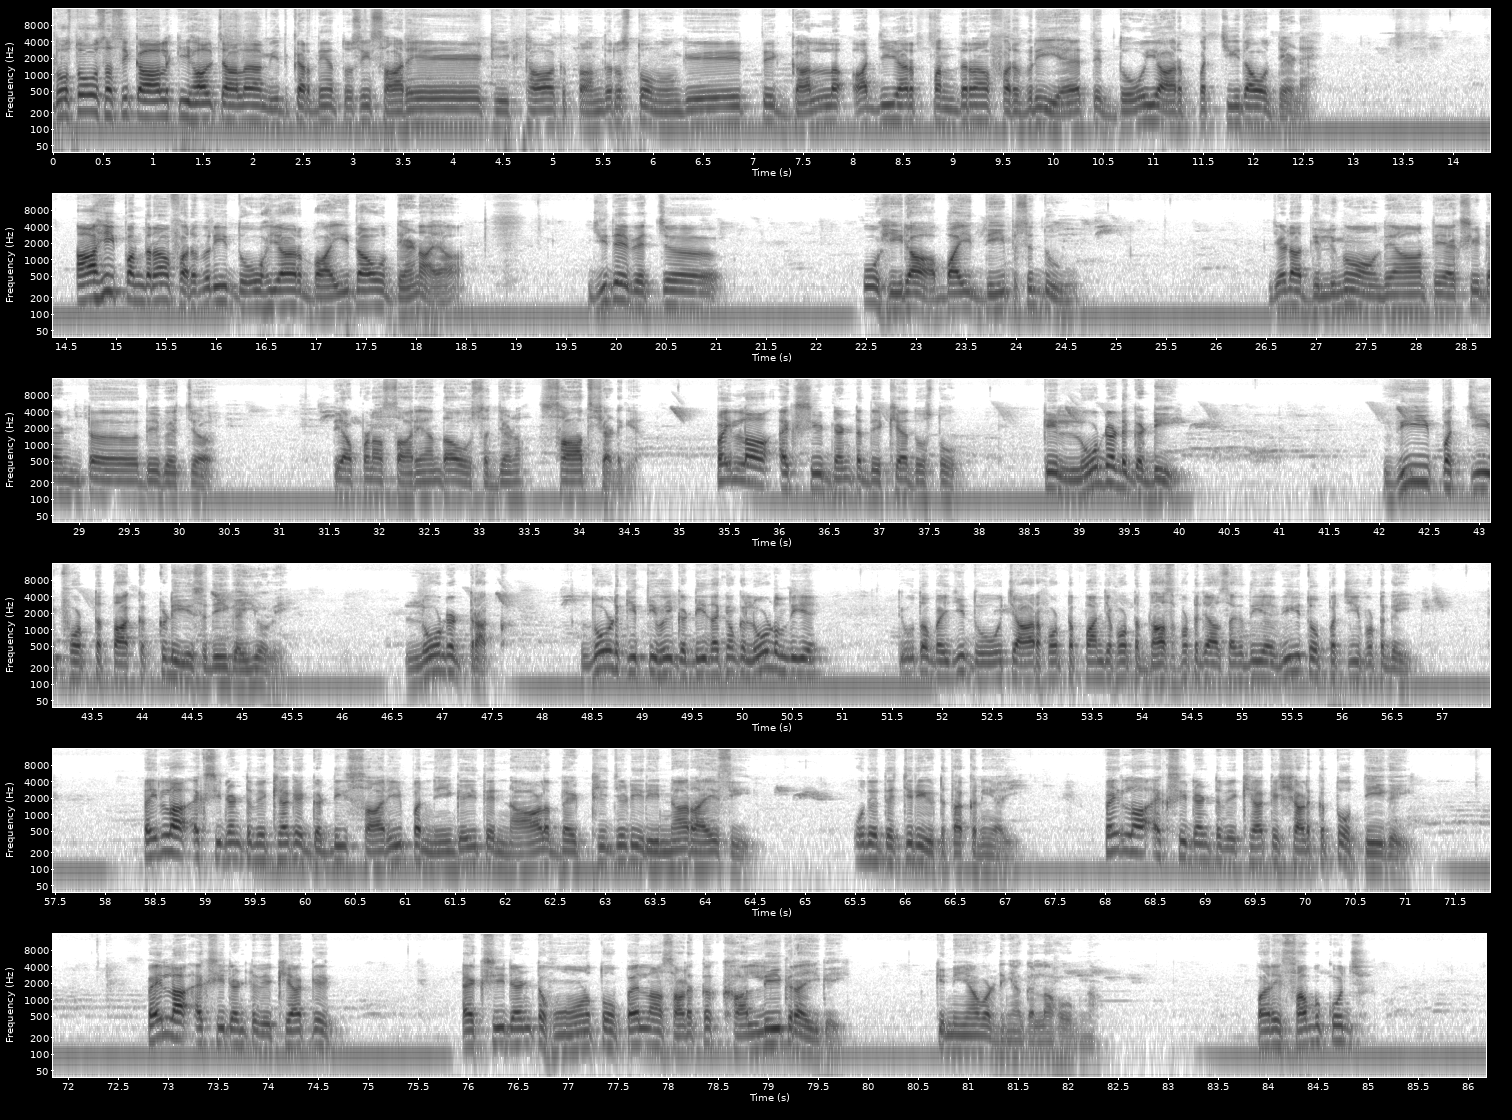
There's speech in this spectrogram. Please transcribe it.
ਦੋਸਤੋ, ਸਤਿ ਸ੍ਰੀ ਅਕਾਲ। ਕੀ ਹਾਲ ਚਾਲ ਹੈ? ਉਮੀਦ ਕਰਦੇ ਹਾਂ ਤੁਸੀਂ ਸਾਰੇ ਠੀਕ ਠਾਕ ਤੰਦਰੁਸਤ ਹੋਵੋਗੇ। ਤੇ ਗੱਲ ਅੱਜ ਯਾਰ 15 ਫਰਵਰੀ ਹੈ ਤੇ 2025 ਦਾ ਉਹ ਦਿਨ ਹੈ। ਆਹੀ 15 ਫਰਵਰੀ 2022 ਦਾ ਉਹ ਦਿਨ ਆਇਆ, ਜਿਹਦੇ ਵਿੱਚ ਉਹ ਹੀਰਾ ਬਾਈ ਦੀਪ ਸਿੱਧੂ ਜਿਹੜਾ ਦਿੱਲੀੋਂ ਆਉਂਦਿਆਂ ਤੇ ਐਕਸੀਡੈਂਟ ਦੇ ਵਿੱਚ ਤੇ ਆਪਣਾ ਸਾਰਿਆਂ ਦਾ ਉਹ ਸੱਜਣ ਸਾਥ ਛੱਡ ਗਿਆ। ਪਹਿਲਾ ਐਕਸੀਡੈਂਟ ਦੇਖਿਆ ਦੋਸਤੋ ਕਿ ਲੋਡਡ ਗੱਡੀ 20-25 ਫੁੱਟ ਤੱਕ ਘੜੀਸਦੀ ਗਈ ਹੋਵੇ। ਲੋਡਡ ਟਰੱਕ, ਲੋਡ ਕੀਤੀ ਹੋਈ ਗੱਡੀ ਦਾ ਕਿਉਂਕਿ ਲੋਡ ਹੁੰਦੀ ਹੈ ਤੇ ਉਹ ਤਾਂ ਬਾਈ ਜੀ 2 4 ਫੁੱਟ 5 ਫੁੱਟ 10 ਫੁੱਟ ਜਾ ਸਕਦੀ ਹੈ 20 ਤੋਂ 25 ਫੁੱਟ ਗਈ। ਪਹਿਲਾ ਐਕਸੀਡੈਂਟ ਵੇਖਿਆ ਕਿ ਗੱਡੀ ਸਾਰੀ ਭੰਨੀ ਗਈ ਤੇ ਨਾਲ ਬੈਠੀ ਜਿਹੜੀ ਰੀਨਾ ਰਾਏ ਸੀ, ਉਹਦੇ ਤੇ ਝਰੀਟ ਤੱਕ ਨਹੀਂ ਆਈ। ਪਹਿਲਾ ਐਕਸੀਡੈਂਟ ਵੇਖਿਆ ਕਿ ਸੜਕ ਧੋਤੀ ਗਈ। ਪਹਿਲਾ ਐਕਸੀਡੈਂਟ ਵੇਖਿਆ ਕਿ ਐਕਸੀਡੈਂਟ ਹੋਣ ਤੋਂ ਪਹਿਲਾਂ ਸੜਕ ਖਾਲੀ ਕਰਾਈ ਗਈ। ਕਿੰਨੀਆਂ ਵੱਡੀਆਂ ਗੱਲਾਂ ਹੋ ਗਈਆਂ। ਪਰ ਇਹ ਸਭ ਕੁਝ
